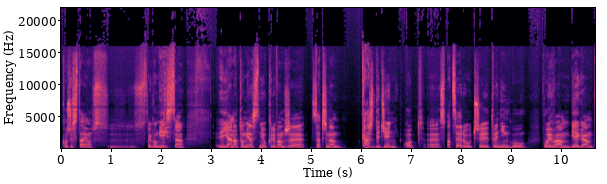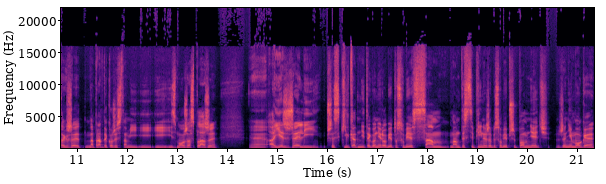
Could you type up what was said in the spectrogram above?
korzystają z, z tego miejsca. Ja natomiast nie ukrywam, że zaczynam każdy dzień od e, spaceru czy treningu, pływam, biegam, także naprawdę korzystam i, i, i z morza, z plaży. E, a jeżeli przez kilka dni tego nie robię, to sobie sam mam dyscyplinę, żeby sobie przypomnieć, że nie mogę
